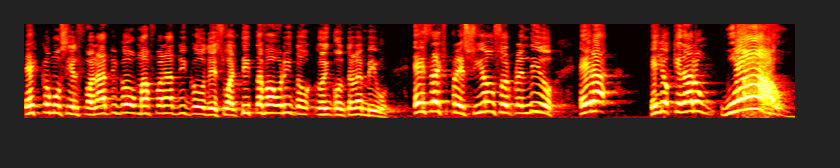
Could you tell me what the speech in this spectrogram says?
Es como si el fanático más fanático de su artista favorito lo encontrara en vivo. Esa expresión sorprendido era, ellos quedaron, wow.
